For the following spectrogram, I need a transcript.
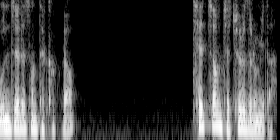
문제를 선택하고요. 채점 제출을 누릅니다.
